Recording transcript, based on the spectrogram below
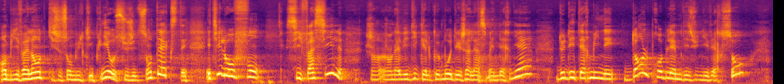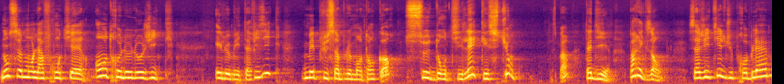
ambivalentes qui se sont multipliées au sujet de son texte. Est-il au fond si facile, j'en avais dit quelques mots déjà la semaine dernière, de déterminer dans le problème des universaux non seulement la frontière entre le logique et le métaphysique, mais plus simplement encore ce dont il est question. C'est-à-dire, par exemple, s'agit-il du problème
